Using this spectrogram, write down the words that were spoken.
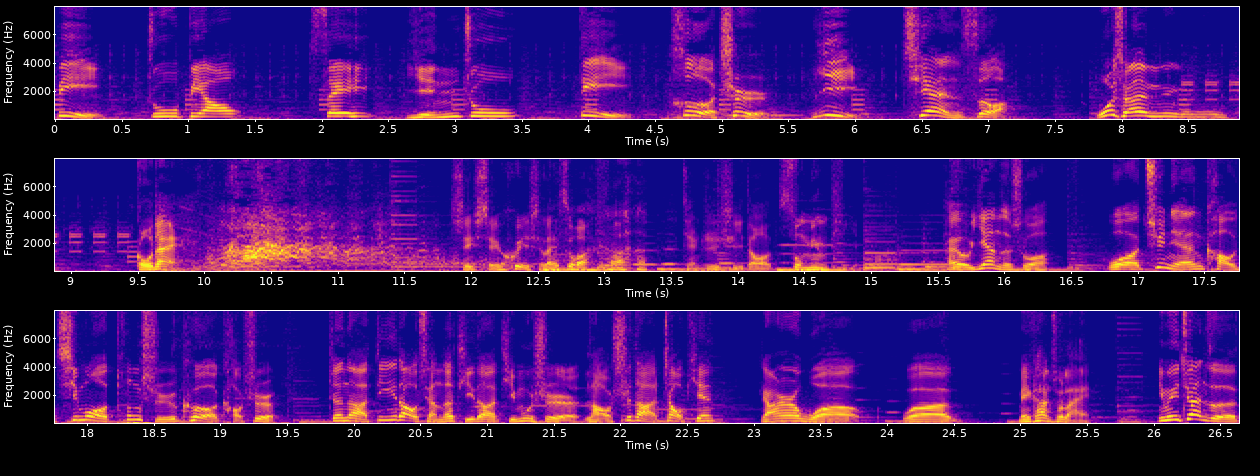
B. 珠标 C. 银珠 D. 褐赤 E 茜色，我选狗带。谁谁会谁来做？简直是一道送命题啊！还有燕子说，我去年考期末通识课考试，真的第一道选择题的题目是老师的照片，然而我我没看出来，因为卷子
